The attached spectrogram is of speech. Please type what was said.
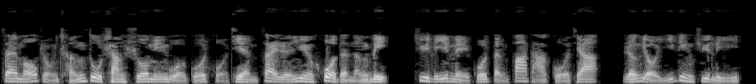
在某种程度上说明我国火箭载人运货的能力距离美国等发达国家仍有一定距离。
